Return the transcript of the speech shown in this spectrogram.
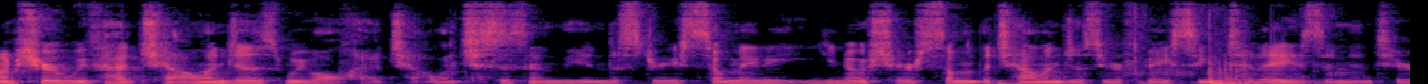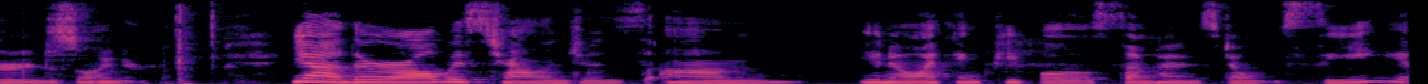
I'm sure we've had challenges. We've all had challenges in the industry. So maybe, you know, share some of the challenges you're facing today as an interior designer. Yeah, there are always challenges. Um, you know, I think people sometimes don't see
